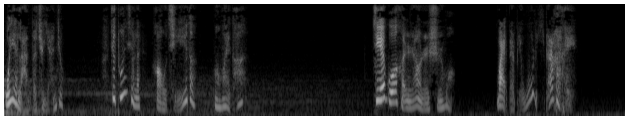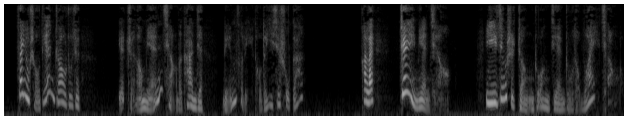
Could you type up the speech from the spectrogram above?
我也懒得去研究，就蹲下来，好奇的往外看。结果很让人失望，外边比屋里边还黑。再用手电照出去，也只能勉强的看见林子里头的一些树干。看来这面墙已经是整幢建筑的外墙了。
